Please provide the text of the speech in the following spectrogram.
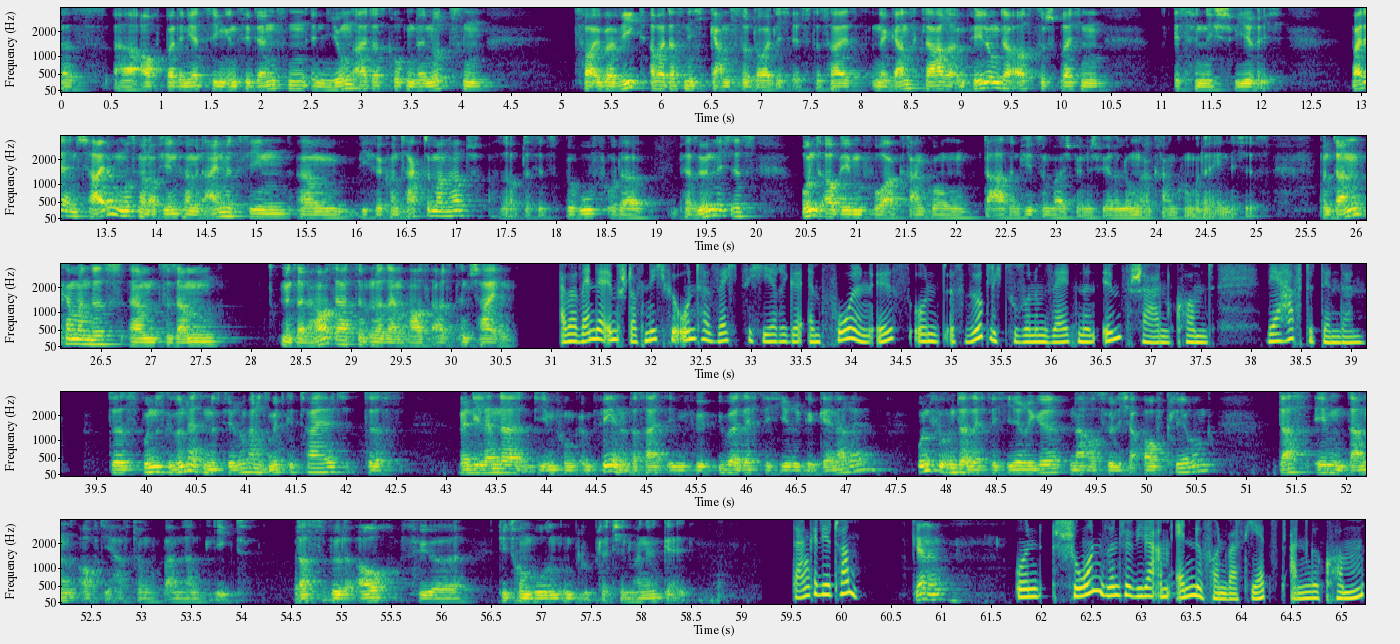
dass äh, auch bei den jetzigen Inzidenzen in jungen Altersgruppen der Nutzen zwar überwiegt, aber das nicht ganz so deutlich ist. Das heißt, eine ganz klare Empfehlung da auszusprechen, ist, finde ich, schwierig. Bei der Entscheidung muss man auf jeden Fall mit einbeziehen, ähm, wie viele Kontakte man hat, also ob das jetzt Beruf oder persönlich ist und ob eben Vorerkrankungen da sind, wie zum Beispiel eine schwere Lungenerkrankung oder ähnliches. Und dann kann man das ähm, zusammen mit seiner Hausärztin oder seinem Hausarzt entscheiden. Aber wenn der Impfstoff nicht für unter 60-Jährige empfohlen ist und es wirklich zu so einem seltenen Impfschaden kommt, wer haftet denn dann? Das Bundesgesundheitsministerium hat uns mitgeteilt, dass wenn die Länder die Impfung empfehlen, und das heißt eben für über 60-Jährige generell und für unter 60-Jährige nach ausführlicher Aufklärung, dass eben dann auch die Haftung beim Land liegt. Das würde auch für die Thrombosen- und Blutplättchenmangel gelten. Danke dir, Tom. Gerne. Und schon sind wir wieder am Ende von Was jetzt angekommen.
